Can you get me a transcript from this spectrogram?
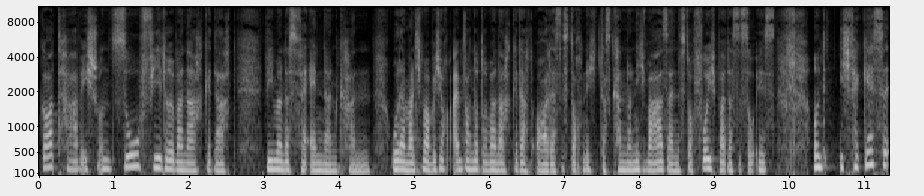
Gott habe ich schon so viel drüber nachgedacht, wie man das verändern kann. Oder manchmal habe ich auch einfach nur drüber nachgedacht, oh, das ist doch nicht, das kann doch nicht wahr sein, ist doch furchtbar, dass es so ist. Und ich vergesse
